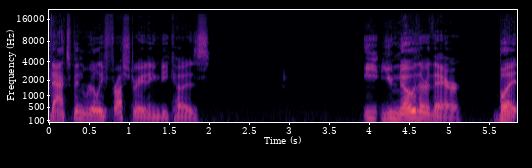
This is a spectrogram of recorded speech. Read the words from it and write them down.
that's been really frustrating because you know they're there, but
